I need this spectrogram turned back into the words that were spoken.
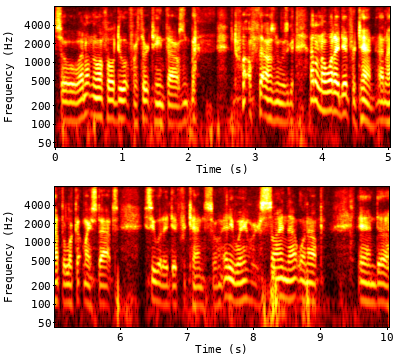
So I don't know if I'll do it for 13,000, but 12,000 was good. I don't know what I did for 10. I'd have to look up my stats, see what I did for 10. So anyway, we're gonna sign that one up and uh,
